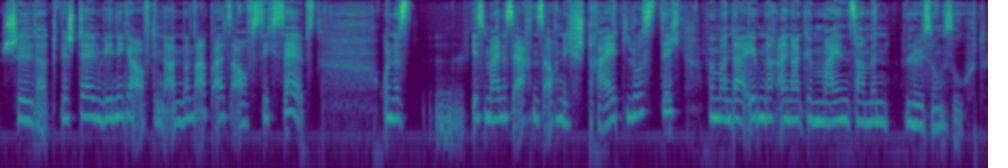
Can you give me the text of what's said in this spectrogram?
schildert. Wir stellen weniger auf den anderen ab als auf sich selbst. Und es ist meines Erachtens auch nicht streitlustig, wenn man da eben nach einer gemeinsamen Lösung sucht.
